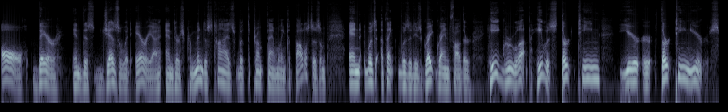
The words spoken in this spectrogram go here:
all there in this Jesuit area, and there's tremendous ties with the Trump family and Catholicism. And was I think was it his great grandfather? He grew up. He was 13 year er, 13 years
